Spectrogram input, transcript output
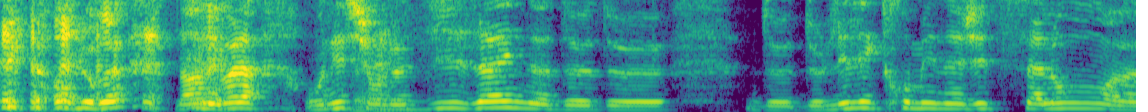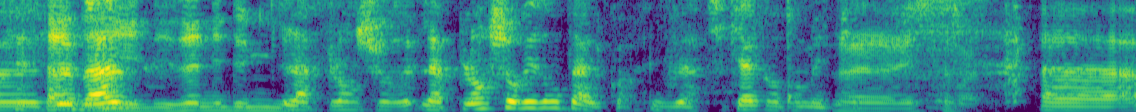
lecteur Blu-ray. Non, mais voilà, on est sur le design de, de, de, de l'électroménager de salon euh, ça, de base. des, des années 2000. La planche, la planche horizontale, quoi, ou verticale quand on met le pied. Ouais, vrai. Euh,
